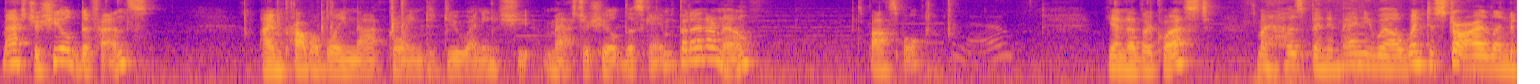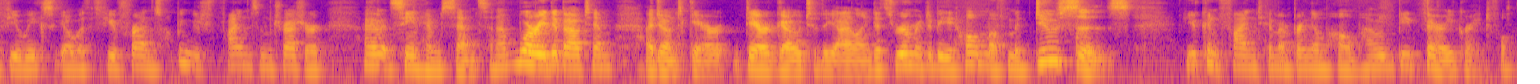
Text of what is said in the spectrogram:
Master Shield defense. I'm probably not going to do any shi Master Shield this game, but I don't know. It's possible. Yet another quest. My husband, Emmanuel, went to Star Island a few weeks ago with a few friends, hoping to find some treasure. I haven't seen him since, and I'm worried about him. I don't dare, dare go to the island. It's rumored to be home of Medusas. If you can find him and bring him home, I would be very grateful.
